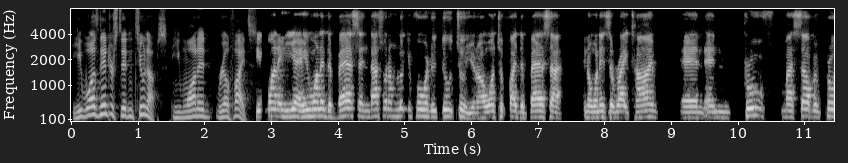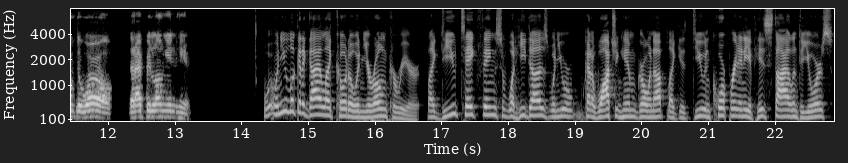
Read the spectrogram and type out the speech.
he wasn't interested in tune-ups. He wanted real fights. He wanted, yeah, he wanted the best, and that's what I'm looking forward to do too. You know, I want to fight the best. At, you know, when it's the right time, and and prove myself and prove the world that I belong in here. When you look at a guy like Cotto in your own career, like, do you take things from what he does when you were kind of watching him growing up? Like, is, do you incorporate any of his style into yours?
